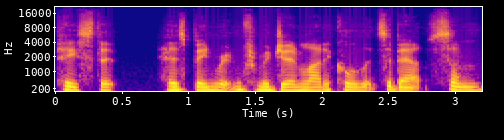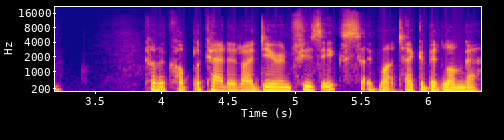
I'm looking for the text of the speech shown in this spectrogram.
piece that has been written from a journal article that's about some kind of complicated idea in physics, it might take a bit longer.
